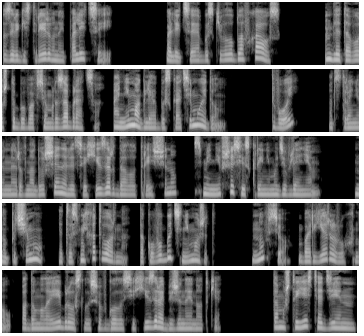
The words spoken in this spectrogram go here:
зарегистрированный полицией. Полиция обыскивала Блавхаус. Для того, чтобы во всем разобраться, они могли обыскать и мой дом. «Твой?» Отстраненное равнодушие на лице Хизер дало трещину, сменившись искренним удивлением. «Но почему? Это смехотворно. Такого быть не может. «Ну все, барьер рухнул», — подумала Эйбра, услышав в голосе Хизера обиженные нотки. «Потому что есть один...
